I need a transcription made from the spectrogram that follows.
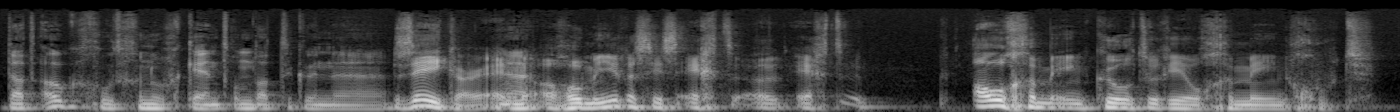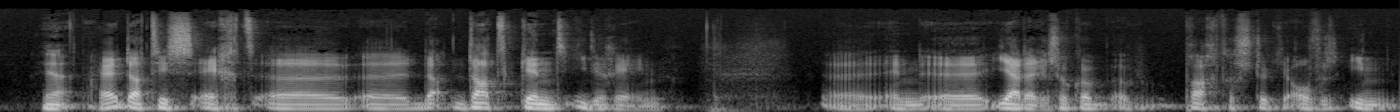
dat ook goed genoeg kent om dat te kunnen. Zeker. En Ja. Homerus is echt, eh, echt algemeen cultureel gemeengoed. Ja. Hè, dat is echt, eh, dat, dat kent iedereen. Eh, en eh, ja, er is ook een, prachtig stukje over in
